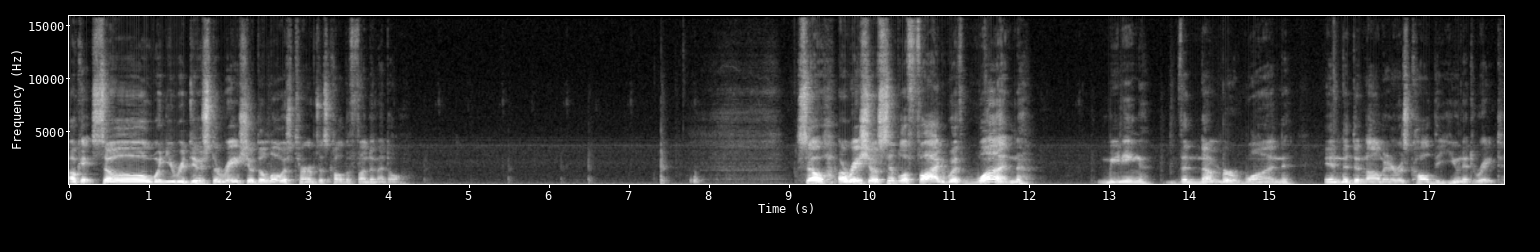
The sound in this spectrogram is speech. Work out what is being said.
Okay, so when you reduce the ratio of the lowest terms, it's called the fundamental. So a ratio simplified with 1, meaning the number 1 in the denominator is called the unit rate.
